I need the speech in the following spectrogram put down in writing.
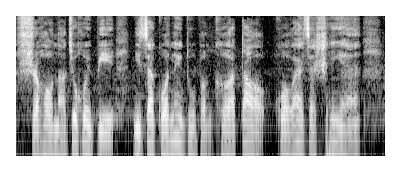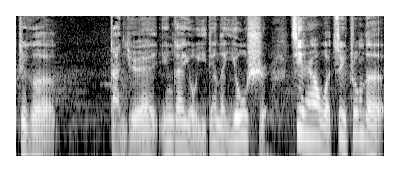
时候呢，就会比你在国内读本科到国外再申研，这个感觉应该有一定的优势。既然我最终的。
